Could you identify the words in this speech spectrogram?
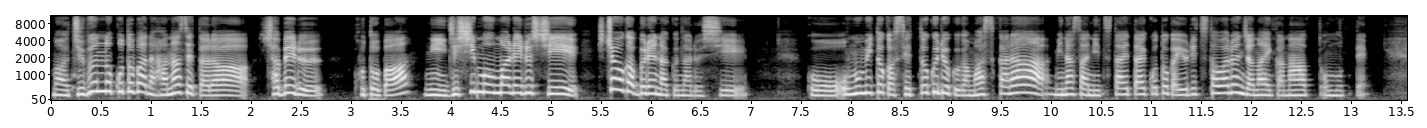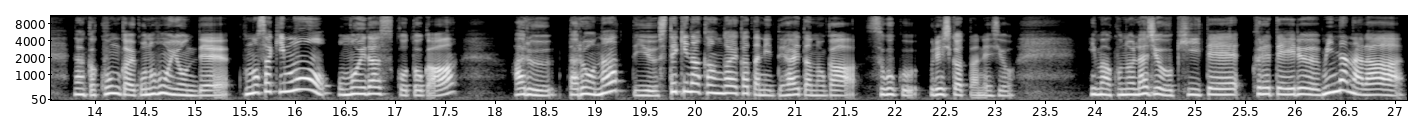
まあ自分の言葉で話せたら喋る言葉に自信も生まれるし、主張がぶれなくなるし、こう重みとか説得力が増すから皆さんに伝えたいことがより伝わるんじゃないかなと思って。なんか今回この本読んで、この先も思い出すことがあるだろうなっていう素敵な考え方に出会えたのがすごく嬉しかったんですよ。今このラジオを聞いてくれているみんななら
